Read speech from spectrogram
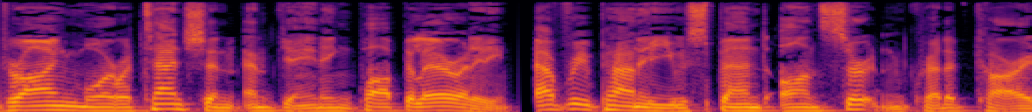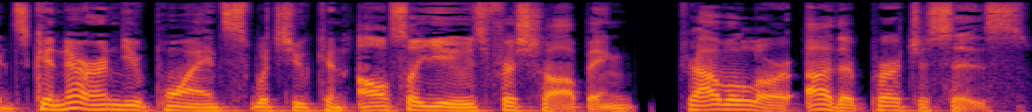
drawing more attention and gaining popularity. Every penny you spend on certain credit cards can earn you points which you can also use for shopping, travel or other purchases.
